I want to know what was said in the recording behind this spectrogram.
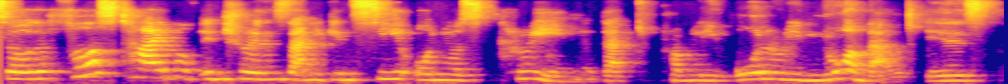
So the first type of insurance that you can see on your screen that probably already know about is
